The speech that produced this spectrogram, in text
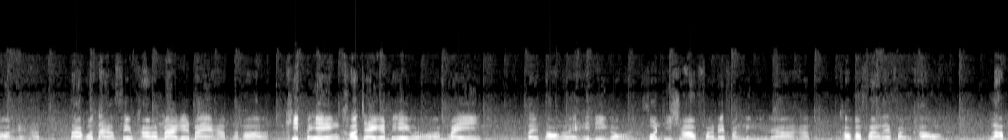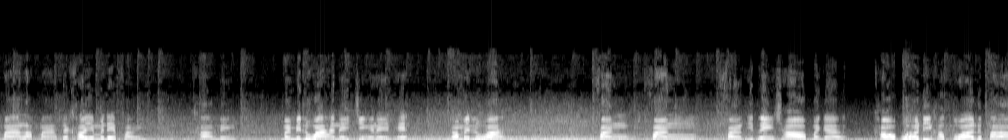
ก่อนนะครับ ต่างคนต่างเสพข่าวกันมากเกินไปครับ แล้วก็คิดไปเองเข้าใจกันไปเองแบบว่าไม่ไต่ตรองอะไรให้ดีก่อน คนที่ชอบฝั่งใดฝั่งหนึ่งอยู่แล้วครับเขาก็ฟังแต่ฝั่งเขา รับมารับมา แต่เขายังไม่ได้ฟังข่าวหนึ่งมันไม่รู้ว่าอันไหนจริงอันไหนเท็จก็ไม่รู้ว่าฝั่งฟังฝั่งที่ตัวเองชอบ มันก็เขาก็พูดเอาดีเข้าตัวหรือเปล่า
